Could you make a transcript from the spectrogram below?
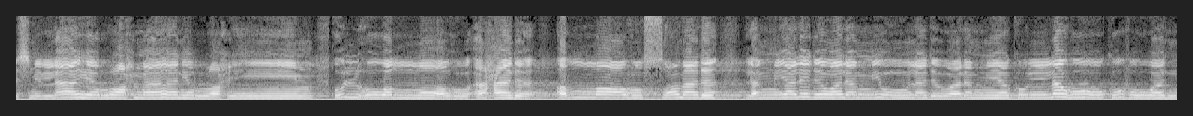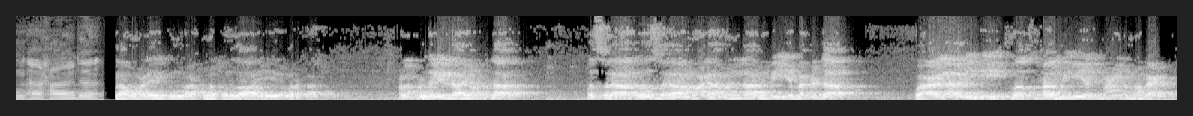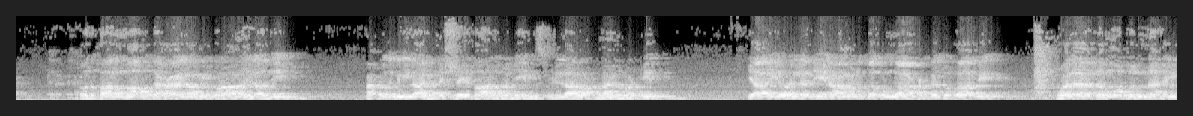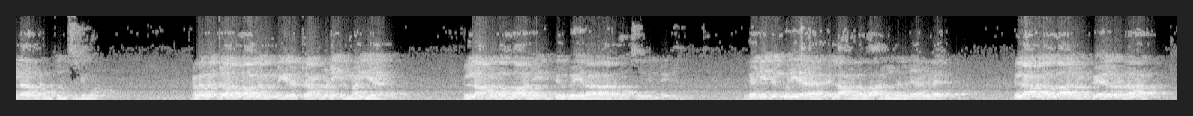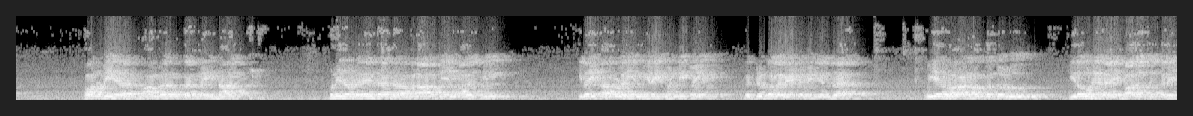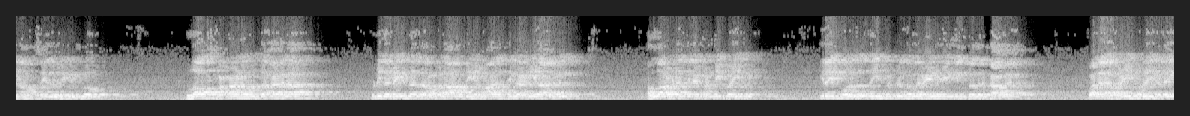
بسم الله الرحمن الرحيم. قل هو الله أحد الله الصمد لم يلد ولم يولد ولم يكن له كفوا أحد. السلام عليكم ورحمة الله وبركاته. الحمد لله وحده والصلاة والسلام على من لا نبي بعده وعلى آله وأصحابه أجمعين أما بعد وقد قال الله تعالى في القرآن العظيم أعوذ بالله من الشيطان الرجيم بسم الله الرحمن الرحيم يا أيها الذين آمنوا اتقوا الله حق تقاته ولا تموتن إلا وأنتم مسلمون அளவற்ற அருளாலும் நிகரற்ற அன்படியும் ஆகிய இல்லாமல் அல்லாஹின் திருப்பெயரால் ஆரம்பம் செய்கின்றேன் கணிதத்துக்குரிய எல்லாம் நல்லாகும் நல்லே எல்லாம் அல்லாஹின் பேரருளால் அவனுடைய மாபெரும் கருணையினால் புனிதம் நிறைந்த இந்த ரமலானுடைய மாதத்தில் இறை அருளையும் இறை மன்னிப்பையும் பெற்றுக்கொள்ள வேண்டும் என்கின்ற உயர்வான நோக்கத்தோடு இரவு நேர இபாதத்துக்களை நாம் செய்து வருகின்றோம். உல்லாஸ் சுப்ஹானஹு வ புனித மிகுந்த இந்த ரமலானுடைய மாதத்தில் அடியார்கள் அல்லாவிடத்திலே மன்னிப்பையும் இறை பொருத்தத்தையும் பெற்றுக்கொள்ள வேண்டும் என்கின்றதற்காக பல வழிமுறைகளை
